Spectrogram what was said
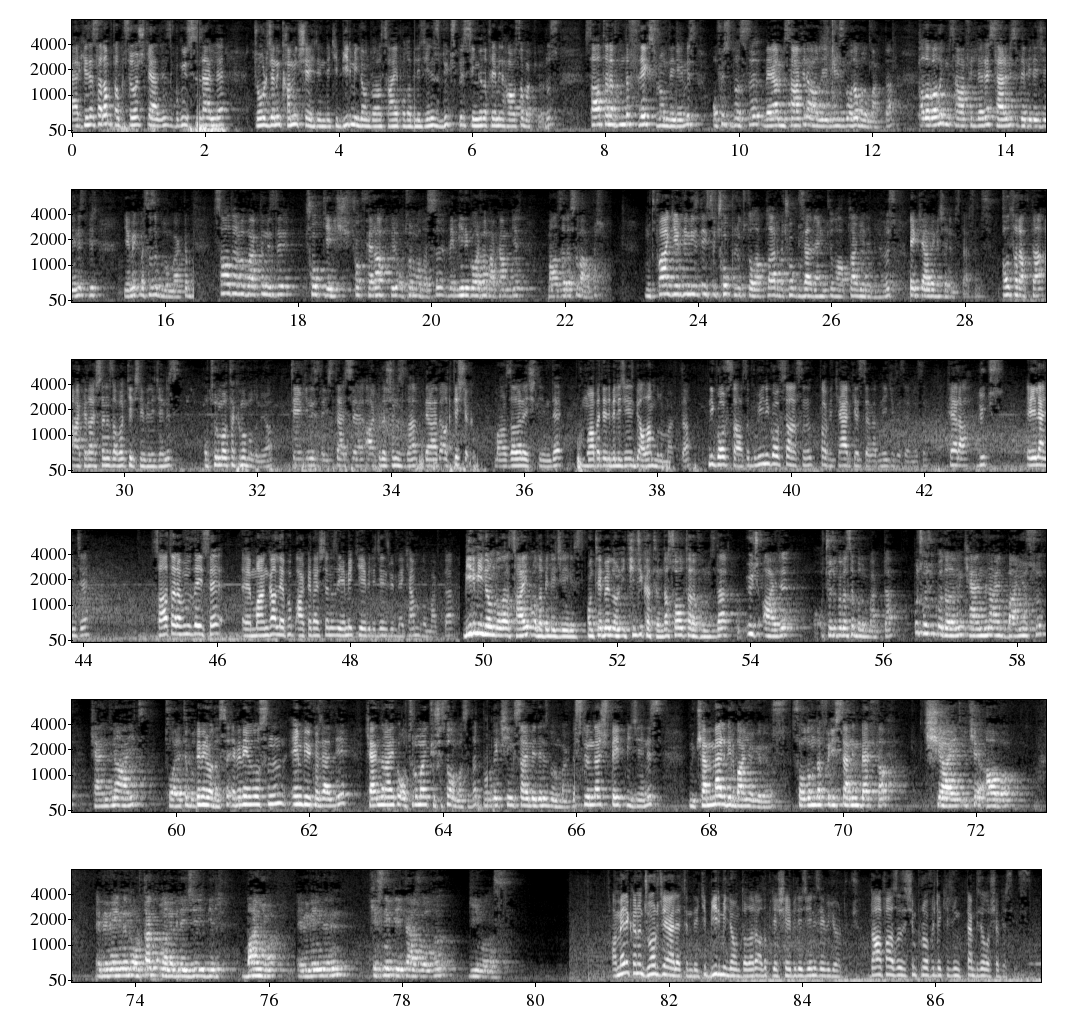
Herkese selam, Tapus'a hoş geldiniz. Bugün sizlerle Georgia'nın Cumming şehrindeki 1 milyon dolara sahip olabileceğiniz lüks bir single family house'a bakıyoruz. Sağ tarafında flex room dediğimiz ofis odası veya misafir ağırlayabileceğiniz bir oda bulunmakta. Kalabalık misafirlere servis edebileceğiniz bir yemek masası bulunmakta. Sağ tarafa baktığımızda çok geniş, çok ferah bir oturma odası ve mini golfe bakan bir manzarası vardır. Mutfağa girdiğimizde ise çok lüks dolaplar ve çok güzel renkli dolaplar görebiliyoruz. Backyard'a geçelim isterseniz. Sol tarafta arkadaşlarınızla vakit geçirebileceğiniz oturma takımı bulunuyor. Sevginiz de isterse arkadaşınızla beraber ateş yakıp manzaralar eşliğinde muhabbet edebileceğiniz bir alan bulunmakta. Mini golf sahası. Bu mini golf sahasını tabii ki herkes sever. Niye kimse sevmesin. Ferah, lüks, eğlence. Sağ tarafımızda ise e, mangal yapıp arkadaşlarınızla yemek yiyebileceğiniz bir mekan bulunmakta. 1 milyon dolara sahip olabileceğiniz Montebello'nun ikinci katında sol tarafımızda 3 ayrı çocuk odası bulunmakta. Bu çocuk odalarının kendine ait banyosu, kendine ait tuvaleti bulunuyor. Ebeveyn odası. Ebeveyn odasının en büyük özelliği kendine ait bir oturma köşesi olmasıdır. Burada king size bedeniz bulunmakta. Üstünden şüphe etmeyeceğiniz mükemmel bir banyo görüyoruz. Solumda freestanding bathtub, kişiye ait iki lavabo, ebeveynlerin ortak kullanabileceği bir banyo, ebeveynlerin kesinlikle ihtiyacı olduğu giyim odası. Amerika'nın Georgia eyaletindeki 1 milyon dolara alıp yaşayabileceğiniz evi gördük. Daha fazlası için profildeki linkten bize ulaşabilirsiniz.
